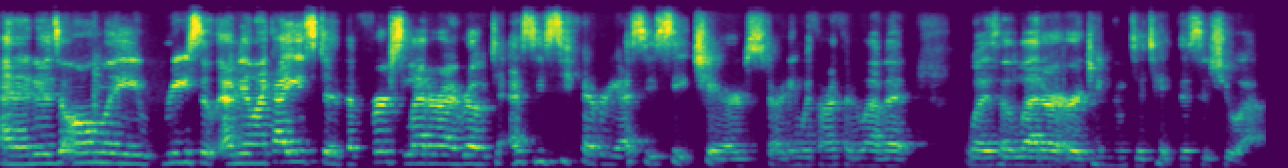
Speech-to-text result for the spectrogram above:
And it is only recently, I mean, like I used to, the first letter I wrote to SEC, every SEC chair, starting with Arthur Levitt, was a letter urging them to take this issue up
